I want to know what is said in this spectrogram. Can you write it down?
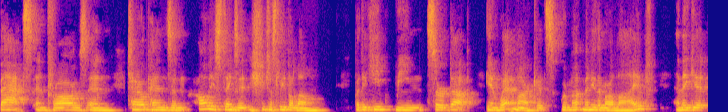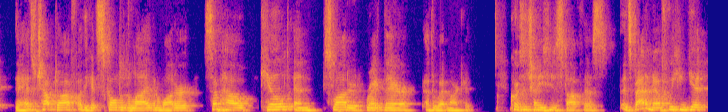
bats and frogs and terrapins and all these things that you should just leave alone. But they keep being served up in wet markets where many of them are alive and they get their heads chopped off or they get scalded alive in water, somehow killed and slaughtered right there at the wet market. Of course, the Chinese need to stop this. It's bad enough we can get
